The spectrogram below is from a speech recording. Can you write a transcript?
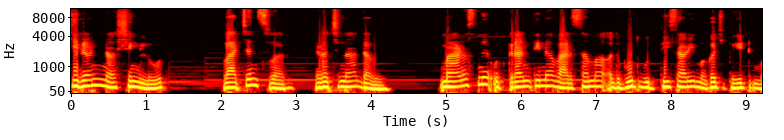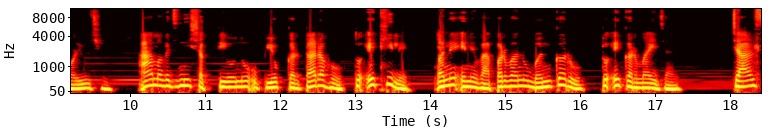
કિરણ નરસિંગલોદ વાચન સ્વર રચના દવે. માણસને ઉત્ક્રાંતિના વારસામાં અદ્ભુત બુદ્ધિશાળી મગજ ભેટ મળ્યું છે. આ મગજની શક્તિઓનો ઉપયોગ કરતા રહો તો એ ખીલે અને એને વાપરવાનું બંધ કરો તો એ કરમાઈ જાય. ચાર્લ્સ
